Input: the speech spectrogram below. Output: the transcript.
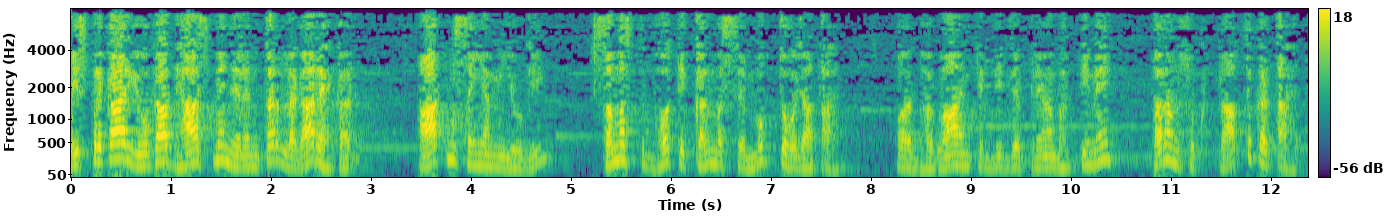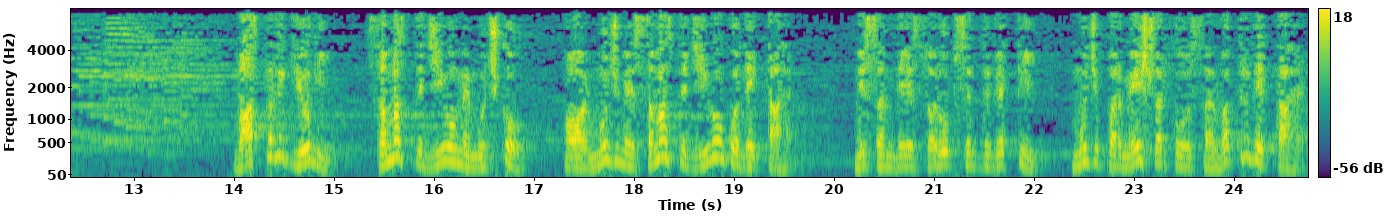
इस प्रकार योगाभ्यास में निरंतर लगा रहकर आत्म संयमी योगी समस्त भौतिक कर्म से मुक्त हो जाता है और भगवान की दिव्य प्रेम भक्ति में परम सुख प्राप्त करता है। वास्तविक योगी समस्त जीवों में मुझको और मुझमें समस्त जीवों को देखता है। निसंदेह स्वरूप सिद्ध व्यक्ति मुझ परमेश्वर को सर्वत्र देखता है।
